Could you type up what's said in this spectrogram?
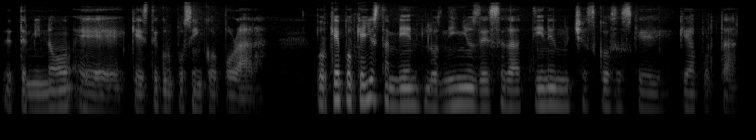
determinó eh, que este grupo se incorporara. ¿Por qué? Porque ellos también, los niños de esa edad, tienen muchas cosas que, que aportar.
